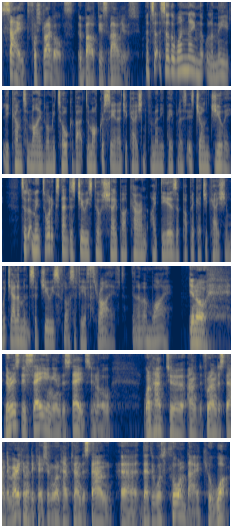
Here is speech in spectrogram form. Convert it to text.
site for struggles about these values. And so, so the one name that will immediately come to mind when we talk about democracy and education for many people is, is John Dewey. So, I mean, to what extent does Dewey still shape our current ideas of public education? Which elements of Dewey's philosophy have thrived and why? You know, there is this saying in the States, you know, one had to, and for understand American education, one had to understand uh, that it was Thorndike who won.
